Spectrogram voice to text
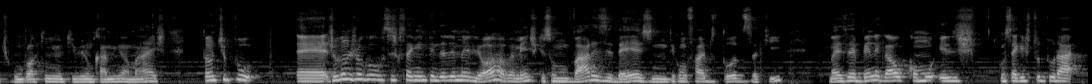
tipo um bloquinho que vira um caminho a mais. Então, tipo, é, jogando o jogo vocês conseguem entender ele melhor, obviamente, que são várias ideias, não tem como falar de todas aqui, mas é bem legal como eles conseguem estruturar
